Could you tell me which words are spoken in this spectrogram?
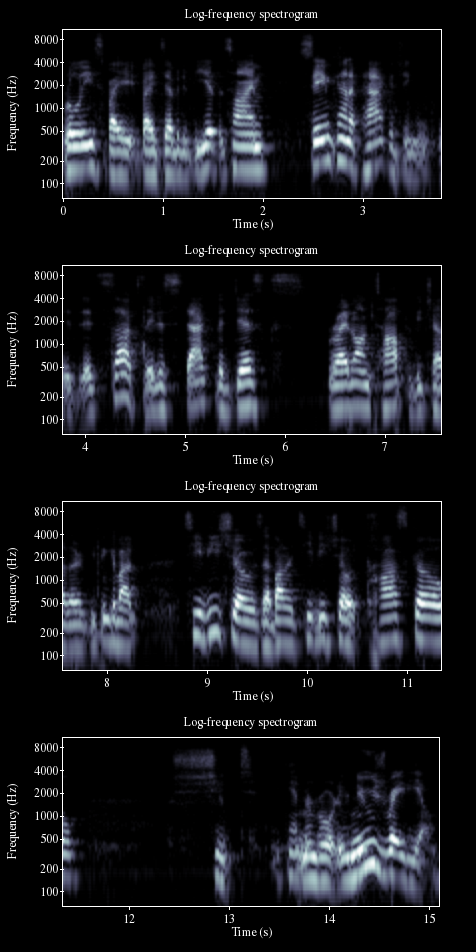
release by by WWE at the time. Same kind of packaging. It, it sucks. They just stack the discs right on top of each other. If you think about TV shows, I bought a TV show at Costco. Shoot, I can't remember what. News Radio.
